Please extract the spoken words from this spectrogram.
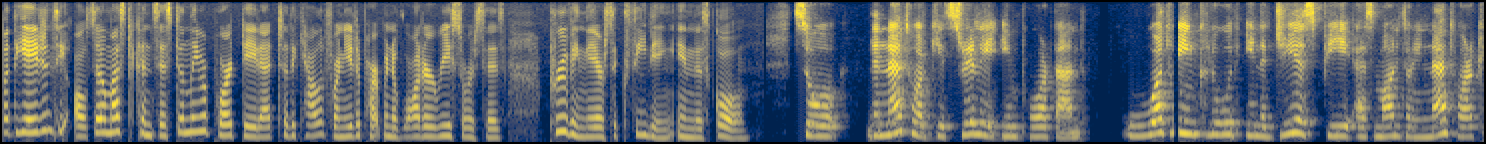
But the agency also must consistently report data to the California Department of Water Resources, proving they are succeeding in this goal. So the network is really important. What we include in the GSP as monitoring network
